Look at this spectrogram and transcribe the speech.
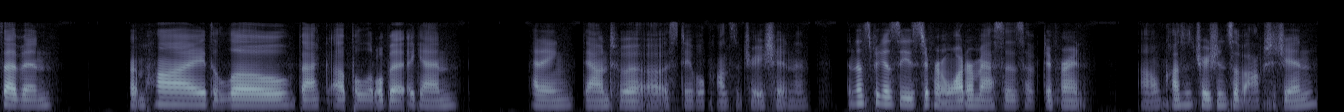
seven from high to low, back up a little bit again, heading down to a, a stable concentration. And, and that's because these different water masses have different um, concentrations of oxygen.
